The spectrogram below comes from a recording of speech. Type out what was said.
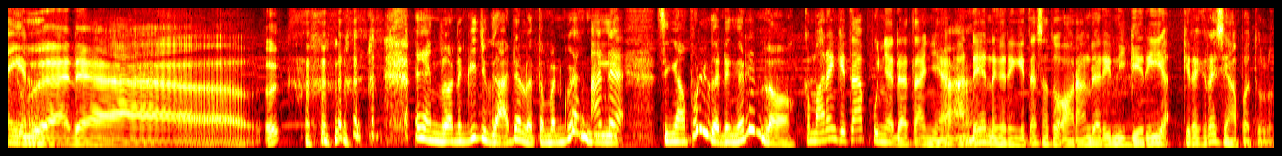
air. Waduh. Eh? eh, yang di luar negeri juga ada loh teman gue yang di Ada. Singapura juga dengerin loh. Kemarin kita punya datanya, Ah. ada yang dengerin kita satu orang dari Nigeria. Kira-kira siapa tuh lo?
